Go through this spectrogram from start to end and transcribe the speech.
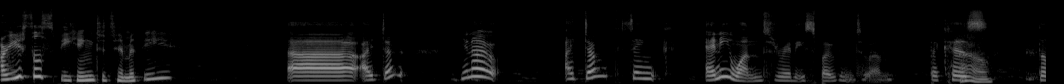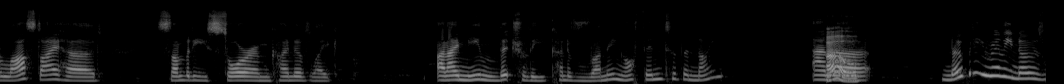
Are you still speaking to Timothy? Uh, I don't. You know, I don't think anyone's really spoken to him because Oh, the last I heard, somebody saw him kind of like, and I mean literally, kind of running off into the night, and Oh. uh, nobody really knows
